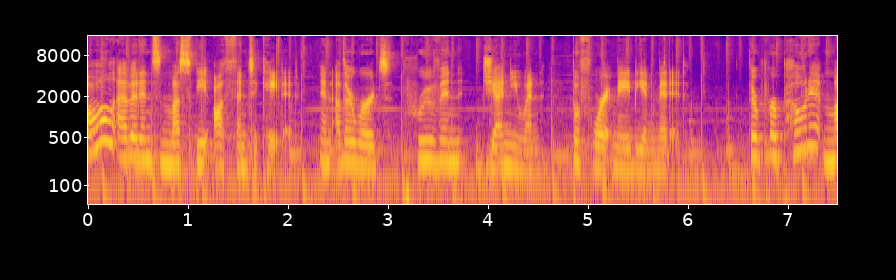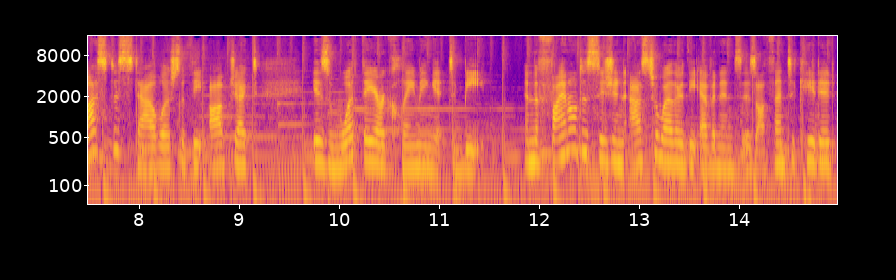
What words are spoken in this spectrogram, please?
All evidence must be authenticated, in other words, proven genuine, before it may be admitted. The proponent must establish that the object is what they are claiming it to be, and the final decision as to whether the evidence is authenticated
